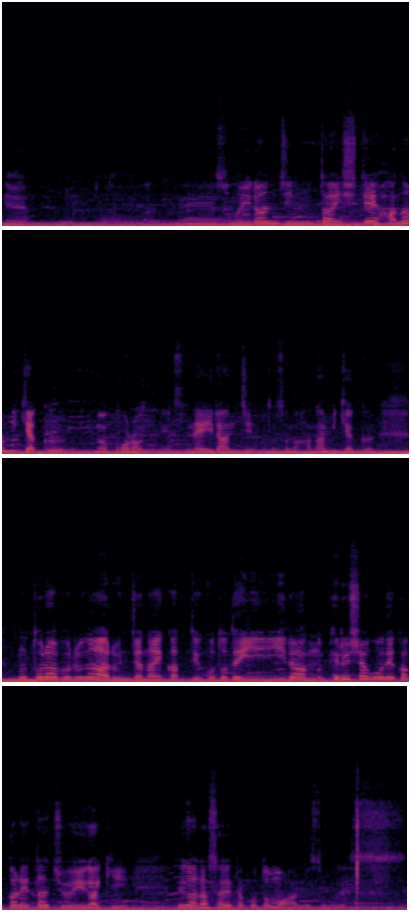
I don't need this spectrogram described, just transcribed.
ね。えそのイラン人に対して花見客の頃にですねイラン人とその花見客のトラブルがあるんじゃないかっていうことでイランのペルシャ語で書かれた注意書きが出されたこともあるそうです。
